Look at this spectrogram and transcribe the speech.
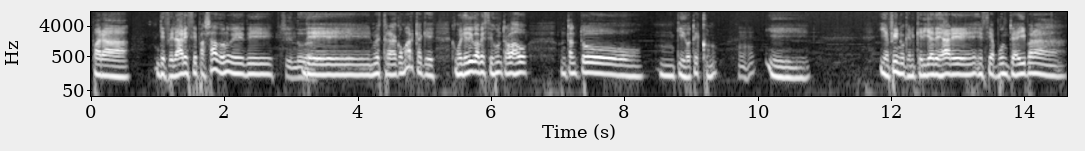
para desvelar ese pasado de, de, nuestra comarca, que como yo digo, a veces es un trabajo un tanto mm, quijotesco, ¿no? y, y, en fin, que quería dejar e, ese apunte ahí para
